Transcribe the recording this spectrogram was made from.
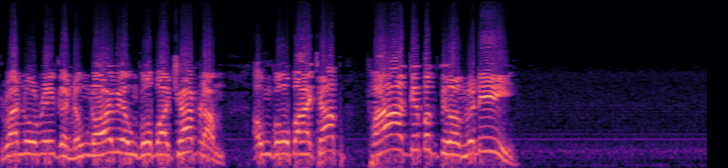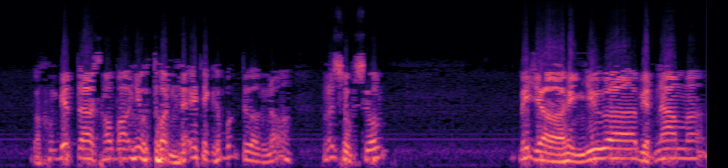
Ronald Reagan ông nói với ông Gorbachev làm ông Gorbachev phá cái bức tường nó đi. Và không biết uh, sau bao nhiêu tuần lễ thì cái bức tường nó nó sụp xuống. Bây giờ hình như uh, Việt Nam uh,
